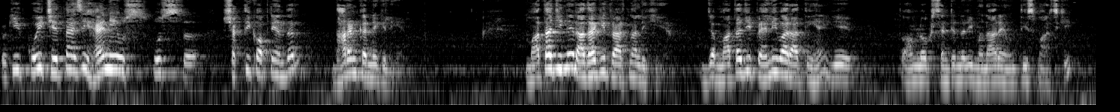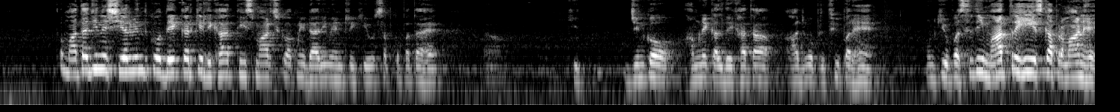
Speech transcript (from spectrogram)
क्योंकि कोई चेतना ऐसी है नहीं उस उस शक्ति को अपने अंदर धारण करने के लिए। माता जी ने राधा की प्रार्थना लिखी है। जब माता जी पहली बार आती हैं, ये तो हम लोग सेंटेनरी मना रहे हैं उनतीस मार्च की। तो माता जी ने शेयरविंद को देख करके लिखा, तीस मार्च को अपनी डायरी में एंट्री की सबको पता है कि जिनको हमने कल देखा था, आज वो पृथ्वी पर हैं। उनकी उपस्थिति मात्र ही इसका प्रमाण है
